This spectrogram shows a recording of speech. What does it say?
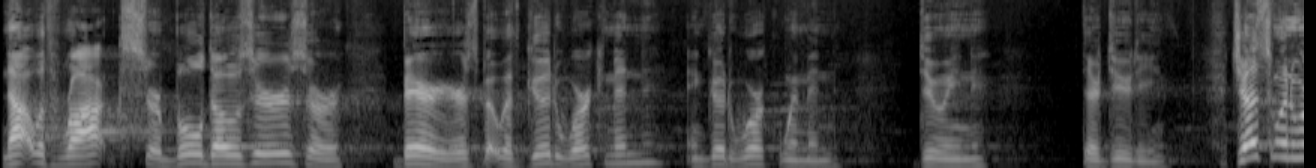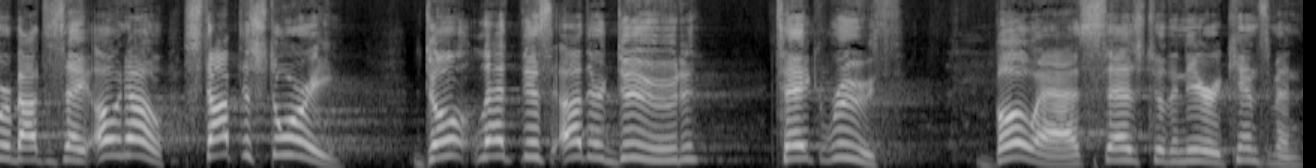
not with rocks or bulldozers or barriers, but with good workmen and good workwomen doing their duty. Just when we're about to say, oh no, stop the story, don't let this other dude take Ruth. Boaz says to the nearer kinsman,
